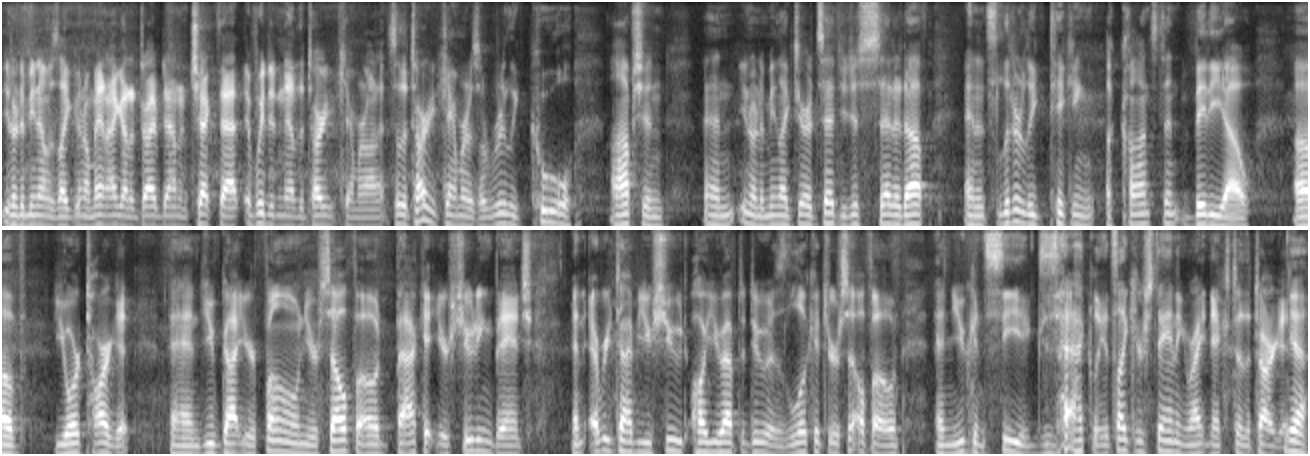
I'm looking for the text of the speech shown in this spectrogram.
You know what I mean? I was like, you know, man, I got to drive down and check that if we didn't have the target camera on it. So the target camera is a really cool option, and you know what I mean? Like Jared said, you just set it up, and it's literally taking a constant video of your target, and you've got your phone, your cell phone, back at your shooting bench. And every time you shoot, all you have to do is look at your cell phone, and you can see exactly. It's like you're standing right next to the target. Yeah,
